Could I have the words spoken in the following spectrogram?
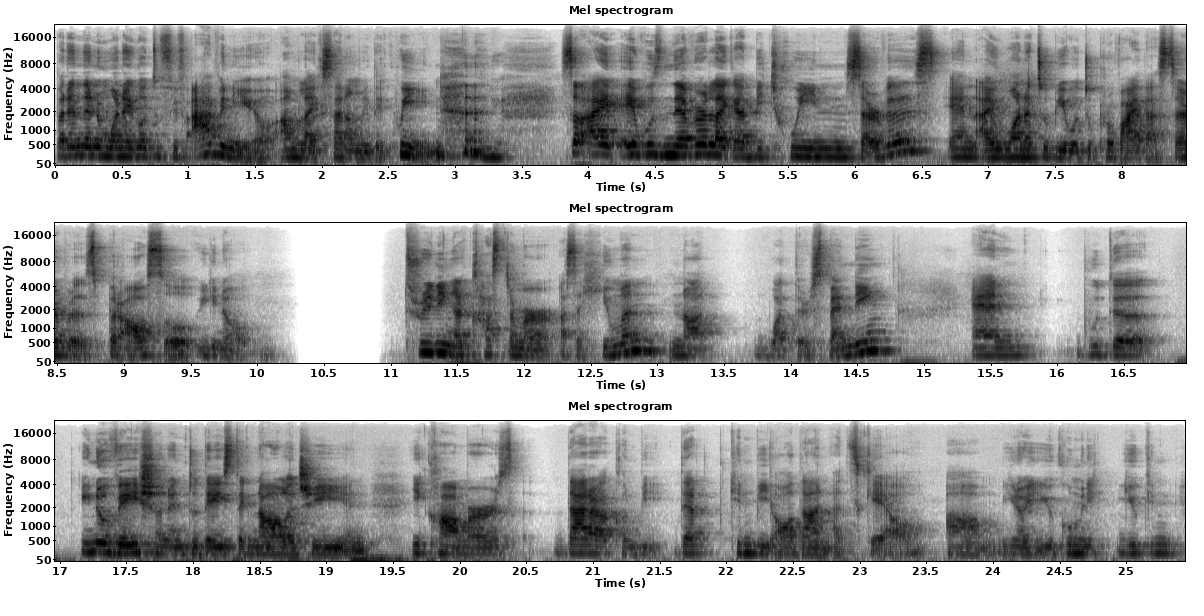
But and then when I go to Fifth Avenue, I'm like suddenly the queen. so I it was never like a between service, and I wanted to be able to provide that service, but also you know treating a customer as a human, not what they're spending, and with the innovation in today's technology and e-commerce, that can be that can be all done at scale. Um, you know, you communi- you can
